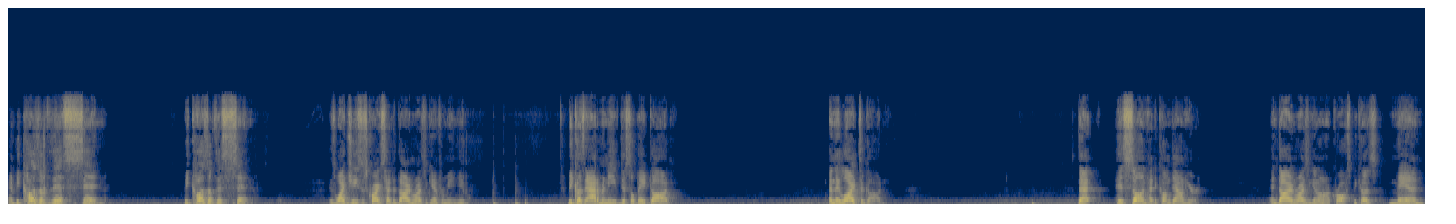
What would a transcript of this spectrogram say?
And because of this sin, because of this sin, is why Jesus Christ had to die and rise again for me and you. Because Adam and Eve disobeyed God and they lied to God, that his son had to come down here and die and rise again on a cross because man,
